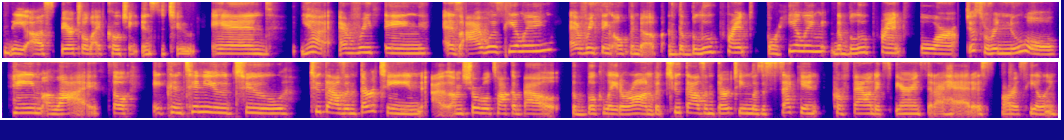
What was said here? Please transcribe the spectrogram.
the uh, Spiritual Life Coaching Institute. And yeah, everything as I was healing, everything opened up. The blueprint for healing, the blueprint for just renewal came alive. So it continued to 2013. I, I'm sure we'll talk about the book later on, but 2013 was the second profound experience that I had as far as healing.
